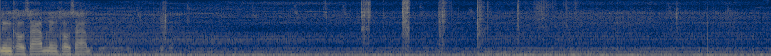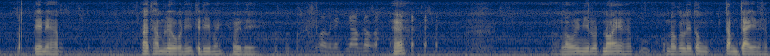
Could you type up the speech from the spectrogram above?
หนึ่งเข่าสามหนึ่งเข่าสามเป็นไงครับ ถ้าทำเร็วกว่านี้จะดีไหมเฮ้ยเลยว่ามันยังงามแล้วฮะเราไม่มีรถน้อยครับ เราก็เลยต้องจำใจนะครับ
